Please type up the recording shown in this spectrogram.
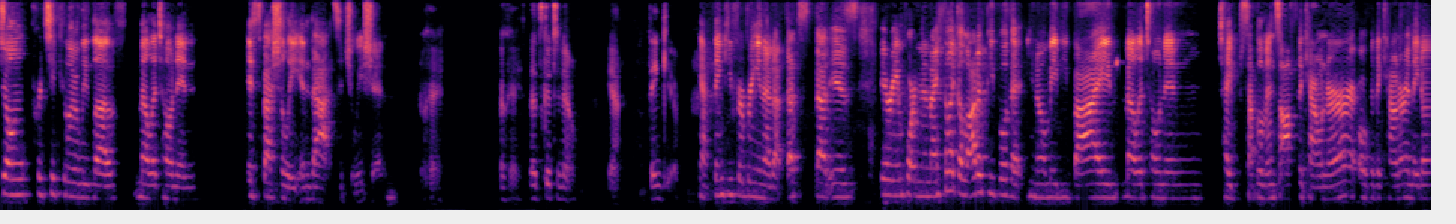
don't particularly love melatonin especially in that situation. Okay. Okay, that's good to know. Yeah, thank you. Yeah, thank you for bringing that up. That's that is very important, and I feel like a lot of people that you know maybe buy melatonin type supplements off the counter, over the counter, and they don't,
